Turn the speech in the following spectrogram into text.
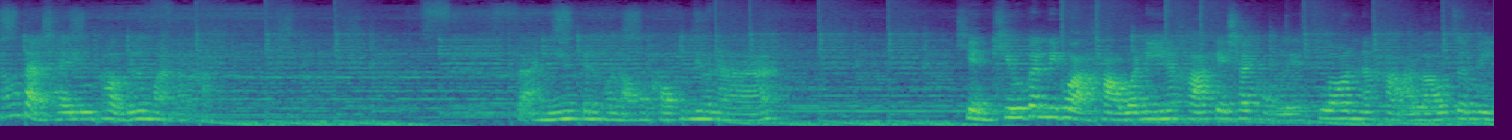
ตั้งแต่ใช้รูทพาวเดอร์มานะคะ แต่อันนี้เป็นผลลัพธ์ของเขาคนเดียวนะ เขียนคิ้วกันดีกว่าค่ะ วันนี้นะคะ เกใช้ของเลฟลอนนะคะ แล้วจะมี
